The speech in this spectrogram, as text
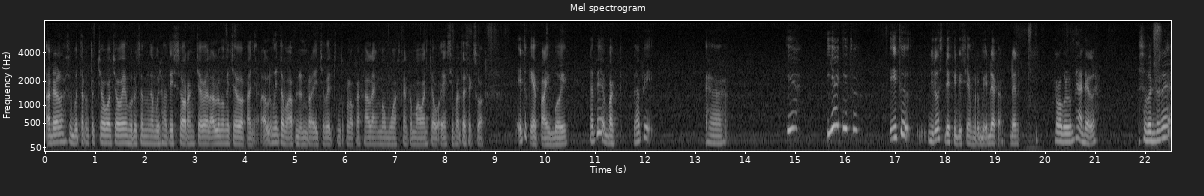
adalah sebutan untuk cowok-cowok yang berusaha mengambil hati seorang cewek lalu mengecewakannya, lalu minta maaf dan meraih cewek itu untuk melakukan hal yang memuaskan kemauan cowok yang sifatnya seksual. Itu kayak playboy. Tapi ya bak tapi uh, iya iya itu itu jelas definisi yang berbeda kan. Dan problemnya adalah sebenarnya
